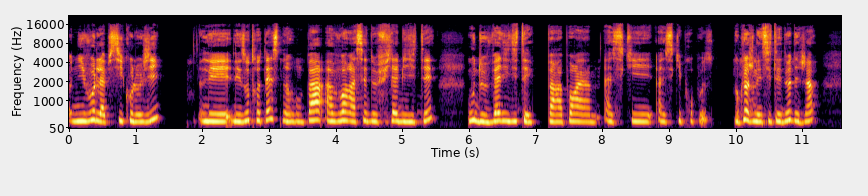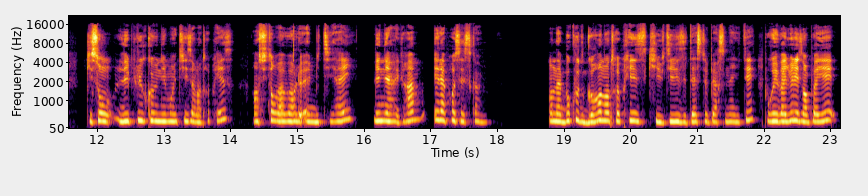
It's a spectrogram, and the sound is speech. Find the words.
au niveau de la psychologie, les, autres tests ne vont pas avoir assez de fiabilité ou de validité par rapport à, ce qu'ils ce proposent. Donc là, j'en ai cité deux déjà, qui sont les plus communément utilisés en entreprise. Ensuite, on va avoir le MBTI, l'énéagramme et la ProcessCom. On a beaucoup de grandes entreprises qui utilisent des tests de personnalité pour évaluer les employés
